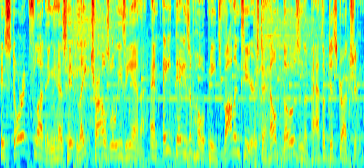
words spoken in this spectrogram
Historic flooding has hit Lake Charles, Louisiana, and Eight Days of Hope needs volunteers to help those in the path of destruction.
